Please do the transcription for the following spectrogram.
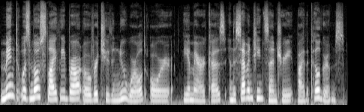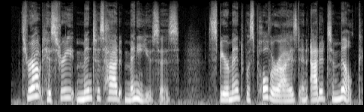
Mint was most likely brought over to the New World or the Americas in the 17th century by the Pilgrims. Throughout history, mint has had many uses. Spearmint was pulverized and added to milk,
